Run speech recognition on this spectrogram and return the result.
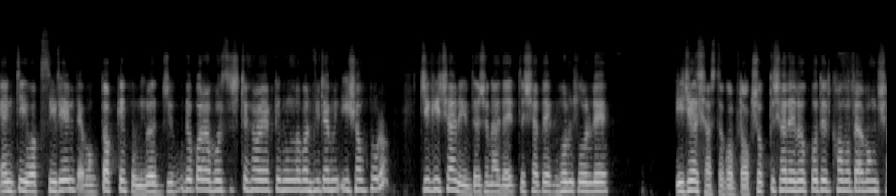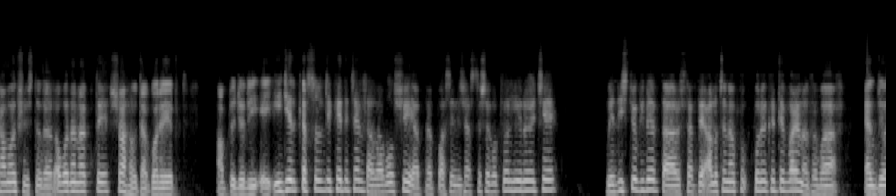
অ্যান্টিঅক্সিডেন্ট এবং ত্বককে পুনরুজ্জীবিত করার বৈশিষ্ট্য সহ একটি মূল্যবান ভিটামিন ই সম্পূরক। চিকিৎসা নির্দেশনা দায়িত্বের সাথে গ্রহণ করলে নিজের স্বাস্থ্যকর ত্বক শক্তিশালী রোগ প্রতিরোধ ক্ষমতা এবং সাময়িক সুস্থতার অবদান রাখতে সহায়তা করে। আপনি যদি এই ইজেল ক্যাপসুলটি খেতে চান, তাহলে অবশ্যই আপনার পাশে যে স্বাস্থ্যসেবা কর্মী রয়েছে, নির্দিষ্টকৃত তার সাথে আলোচনা করে খেতে পারেন অথবা একজন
